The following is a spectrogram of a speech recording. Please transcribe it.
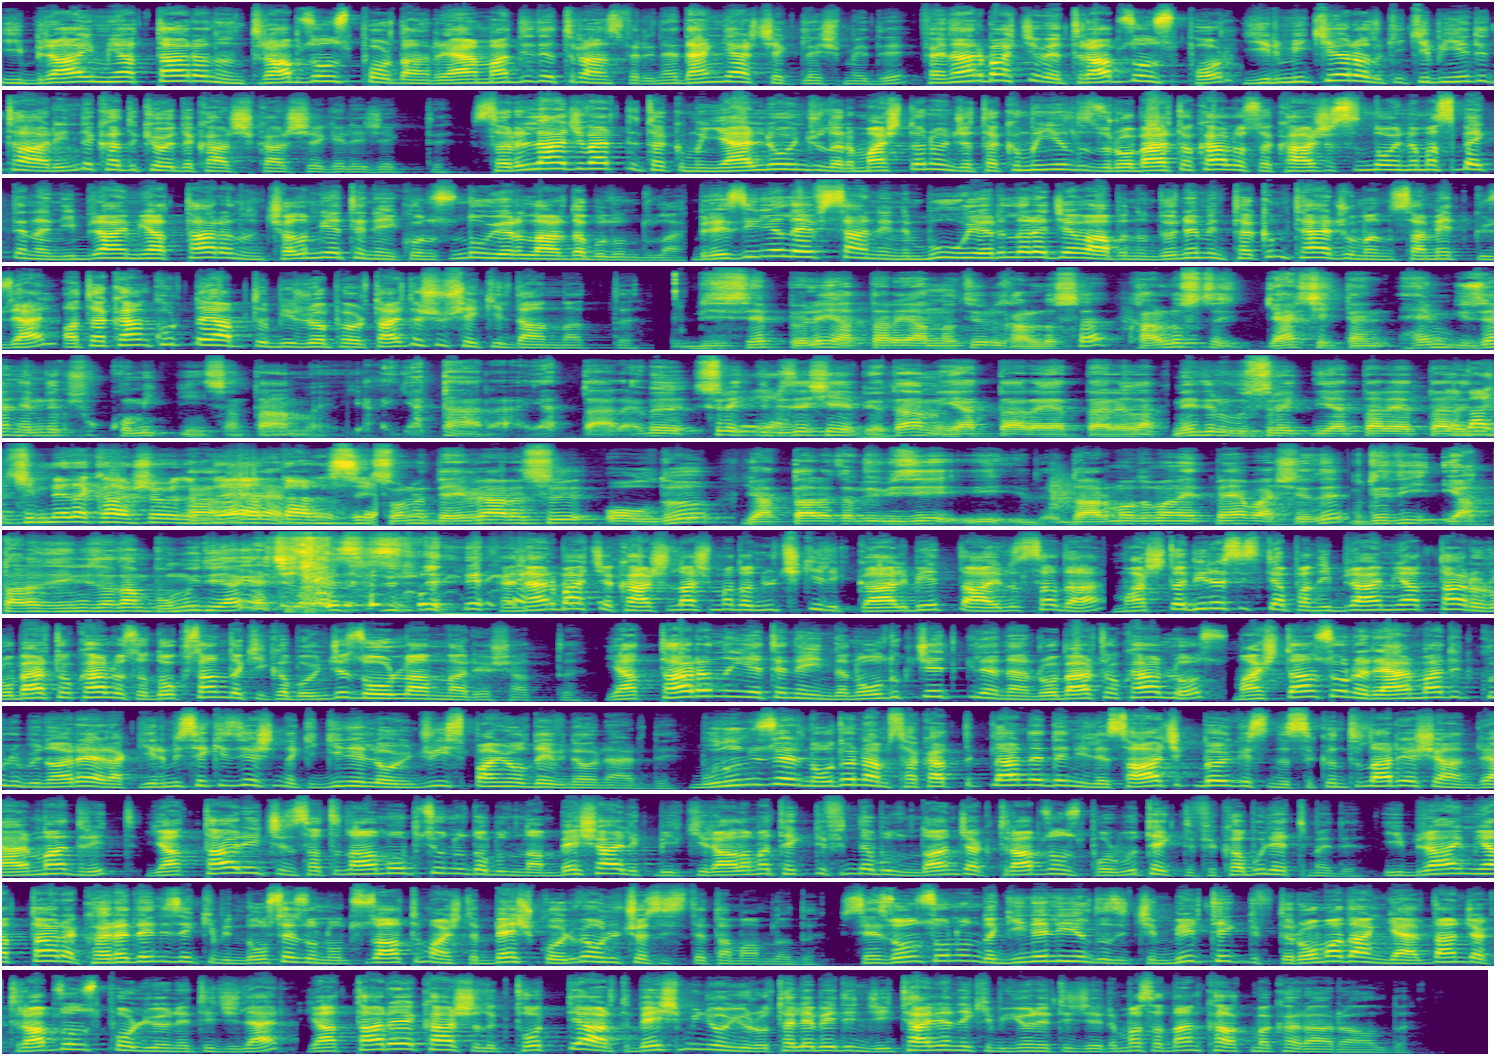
İbrahim Yattara'nın Trabzonspor'dan Real Madrid'e transferi neden gerçekleşmedi? Fenerbahçe ve Trabzonspor 22 Aralık 2007 tarihinde Kadıköy'de karşı karşıya gelecekti. Sarı lacivertli takımın yerli oyuncuları maçtan önce takımın yıldızı Roberto Carlos'a karşısında oynaması beklenen İbrahim Yattara'nın çalım yeteneği konusunda uyarılarda bulundular. Brezilyalı efsanenin bu uyarılara cevabını dönemin takım tercümanı Samet Güzel, Atakan Kurt'la yaptığı bir röportajda şu şekilde anlattı. Biz hep böyle Yattara'yı anlatıyoruz Carlos'a. Carlos da gerçekten hem güzel hem de çok komik bir insan tamam mı? Ya Yattara, Yattara. Böyle sürekli Ya. bize şey yapıyor tamam mı? Yattara, Yattara. Lan Nedir bu sürekli Yattara, Yattara? Ya ben kimlere karşı oynadım Ha, ne aynen. yaptı arası ya. Sonra devre arası oldu. Yattara tabii bizi darma duman etmeye başladı. Bu dedi Yattara dediğiniz adam bu muydu ya gerçekten sizin. Fenerbahçe karşılaşmadan 3-2'lik galibiyetle ayrılsa da maçta bir asist yapan İbrahim Yattara Roberto Carlos'a 90 dakika boyunca zorlu anlar yaşattı. Yattara'nın yeteneğinden oldukça etkilenen Roberto Carlos maçtan sonra Real Madrid kulübünü arayarak 28 yaşındaki Gineli oyuncu İspanyol devine önerdi. Bunun üzerine o dönem sakatlıklar nedeniyle sağ açık bölgesinde sıkıntılar yaşayan Real Madrid, Yattara için satın alma opsiyonu da bulunan 5 aylık bir kiralama teklifinde bulundu ancak Trabzonspor bu teklifi kabul etmedi. İbrahim Yattara Karadeniz ekibinde o sezon 36 maçta 5 gol ve 13 asiste tamamladı. Sezon sonunda Gineli Yıldız için bir teklif de Roma'dan geldi ancak Trabzonsporlu yöneticiler Yattara'ya karşılık Totti artı 5 milyon euro talep edince İtalyan ekibin yöneticileri masadan kalkma kararı aldı.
